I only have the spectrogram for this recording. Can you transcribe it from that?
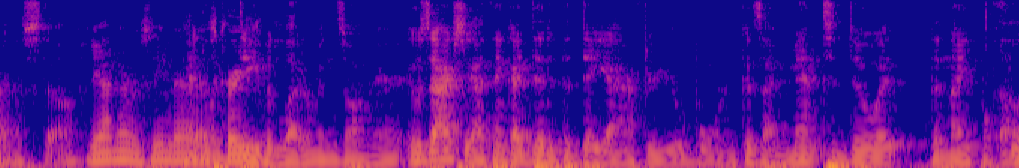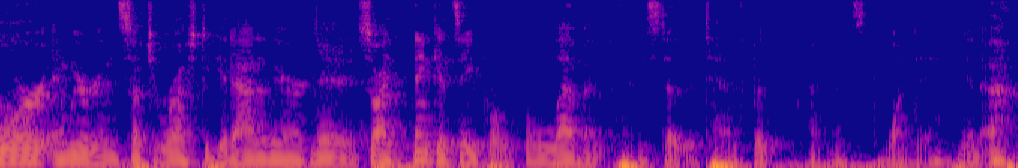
kind of stuff. Yeah, I never seen that. had That's like crazy. David Letterman's on there. It was actually I think I did it the day after you were born because I meant to do it the night before, and we were in such a rush to get out of there. Yeah. So I think it's April 11th instead of the 10th, but uh, it's one day, you know.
